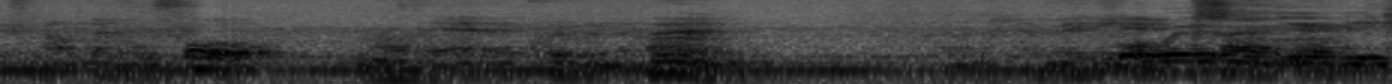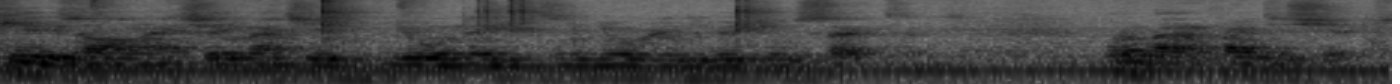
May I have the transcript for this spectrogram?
if not level 4. Yeah, equivalent of hmm. that. NVQ. What we're saying, the NVQs aren't actually matching your needs in your individual sectors. What about apprenticeships?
